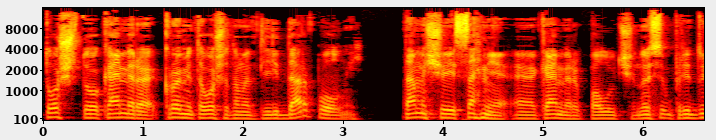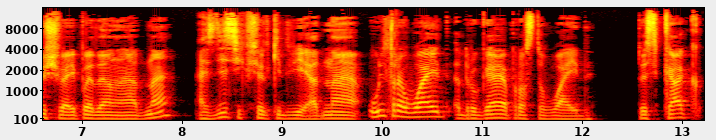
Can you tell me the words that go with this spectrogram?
То, что камера, кроме того, что там этот лидар полный, там еще и сами э, камеры получше. Но если у предыдущего iPad она одна, а здесь их все-таки две. Одна ультра-wide, а другая просто wide. То есть как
